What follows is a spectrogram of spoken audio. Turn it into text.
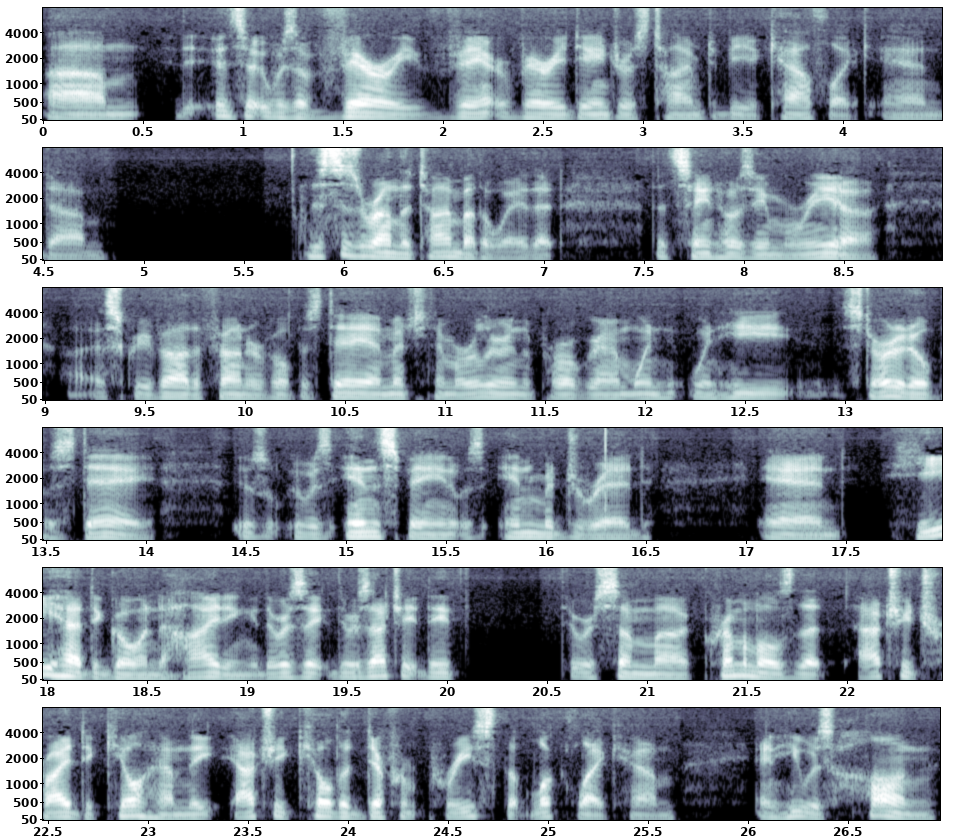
Um, it's, it was a very, very, very dangerous time to be a Catholic, and um, this is around the time, by the way, that that Saint Jose Maria uh, Escrivá, the founder of Opus Dei, I mentioned him earlier in the program when when he started Opus Dei. It was, it was in Spain. It was in Madrid, and he had to go into hiding. There was a there was actually they there were some uh, criminals that actually tried to kill him. They actually killed a different priest that looked like him, and he was hung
